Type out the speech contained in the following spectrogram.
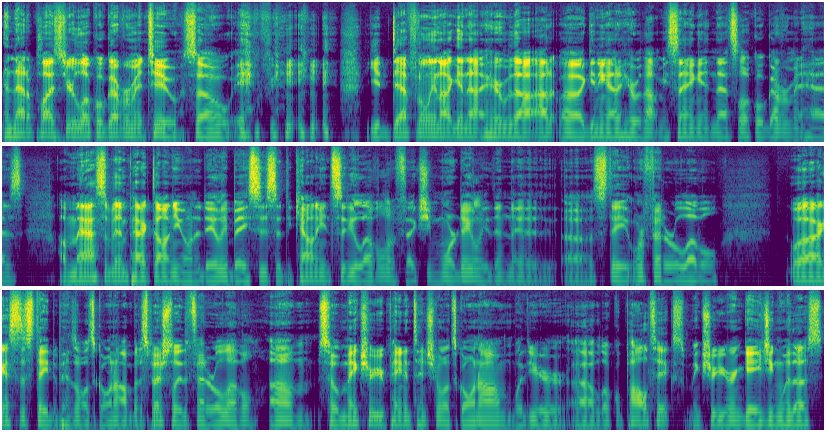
and that applies to your local government too. So if you're definitely not getting out of here without uh, getting out of here without me saying it, and that's local government has a massive impact on you on a daily basis. At the county and city level, it affects you more daily than the uh, state or federal level. Well, I guess the state depends on what's going on, but especially the federal level. Um, so make sure you're paying attention to what's going on with your uh, local politics. Make sure you're engaging with us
